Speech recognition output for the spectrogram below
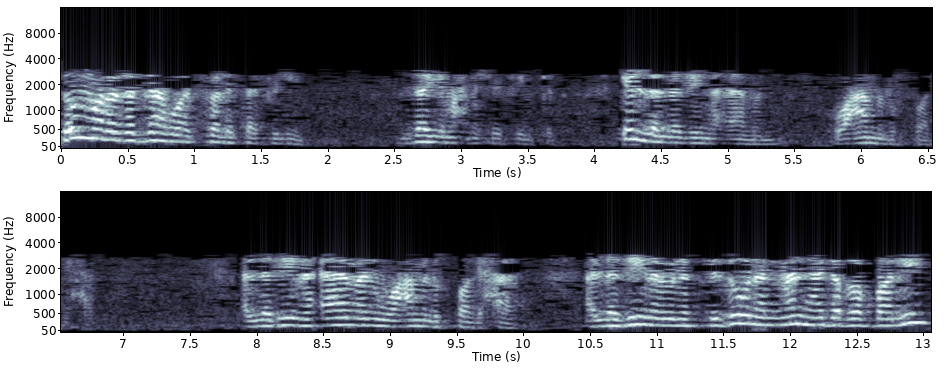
ثم رددناه أسفل سافلين. زي ما إحنا شايفين كده. إلا الذين آمنوا وعملوا الصالحات. الذين آمنوا وعملوا الصالحات. الذين ينفذون المنهج الرباني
